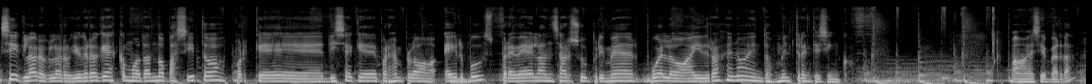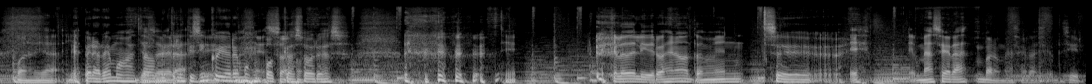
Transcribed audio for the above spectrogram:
Sí, claro, claro. Yo creo que es como dando pasitos porque dice que, por ejemplo, Airbus prevé lanzar su primer vuelo a hidrógeno en 2035. Vamos a es verdad. Bueno, ya. ya- Esperaremos hasta ya se verá, 2035 sí. y haremos un Eso. podcast sobre eso. sí. Es que lo del hidrógeno también Sí. es, me hace gracia, bueno, me hace gracia, es decir,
